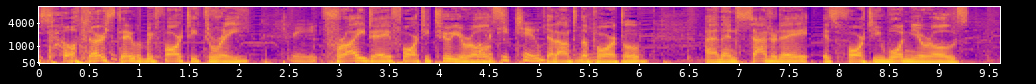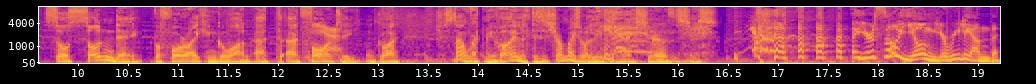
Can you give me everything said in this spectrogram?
so Thursday will be 43. Three. Friday, 42 year olds. 42. Get onto the mm-hmm. portal. And then Saturday is 41 year olds. So Sunday, before I can go on at, at 40 Yeah. and go on, it's not worth me while at this. Sure, might as well leave it next year. This is, You're so young. You're really on the.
